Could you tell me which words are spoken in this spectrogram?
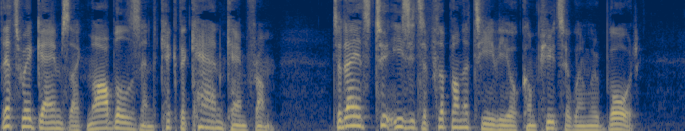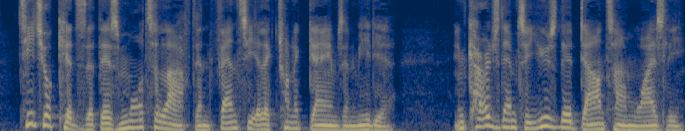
That's where games like marbles and kick the can came from. Today, it's too easy to flip on the TV or computer when we're bored. Teach your kids that there's more to life than fancy electronic games and media. Encourage them to use their downtime wisely.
